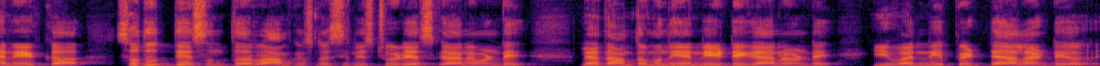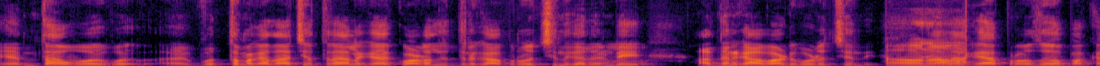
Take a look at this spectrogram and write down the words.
అనే ఒక సదుద్దేశంతో రామకృష్ణ సినీ స్టూడియోస్ కానివ్వండి లేదా అంతమంది ఎన్ఐటి కానివ్వండి ఇవన్నీ పెట్టి అలాంటి ఎంత ఉత్తమ కథా చిత్రాలుగా కోడలిద్దిన కాపురం వచ్చింది కదండి. అతనికి అవార్డు కూడా వచ్చింది. అలాగా ప్రజోపక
